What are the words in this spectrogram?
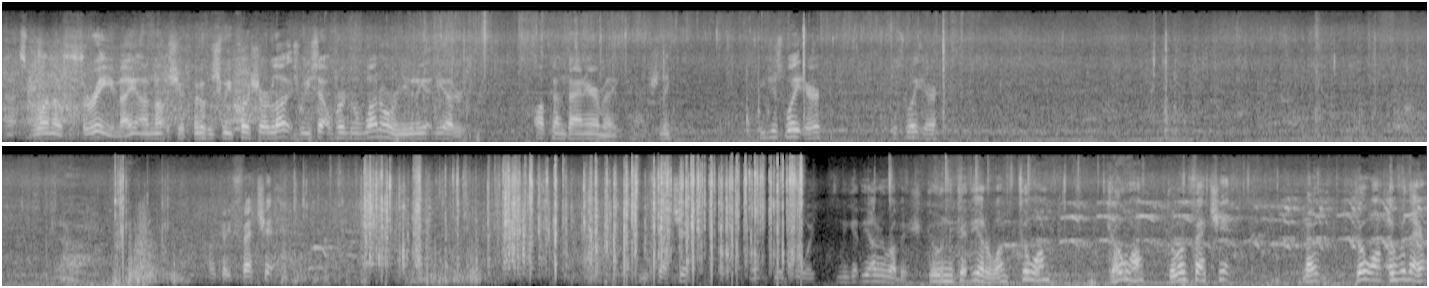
That's one of three, mate. I'm not sure. Should we push our luck? Should we settle for the one or are you going to get the others? I'll come down here, mate. You just wait there. Just wait there. Okay, fetch it. You fetch it. Good boy. Let me get the other rubbish. Go and get the other one. Go on. Go on. Go and fetch it. No, go on. Over there.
